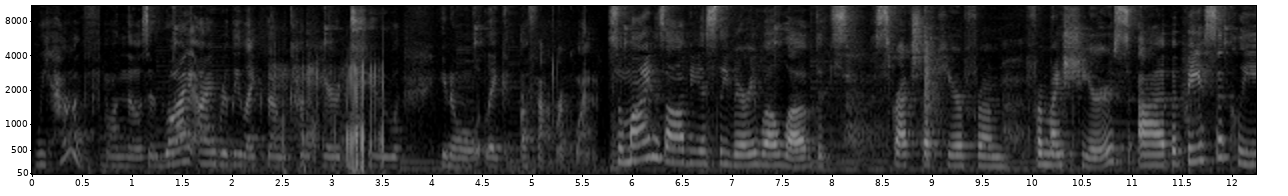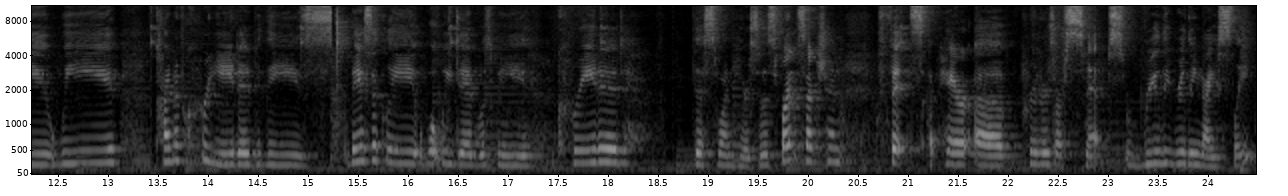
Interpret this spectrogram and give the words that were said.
we have on those and why I really like them compared to, you know, like a fabric one. So mine is obviously very well loved. It's scratched up here from, from my shears. Uh, but basically we kind of created these, basically what we did was we created this one here. So this front section fits a pair of pruners or snips really, really nicely.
